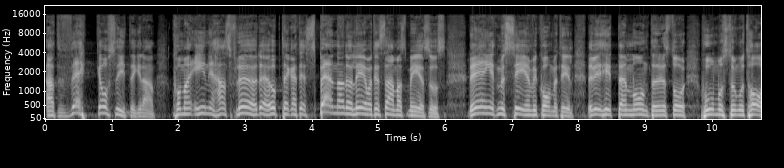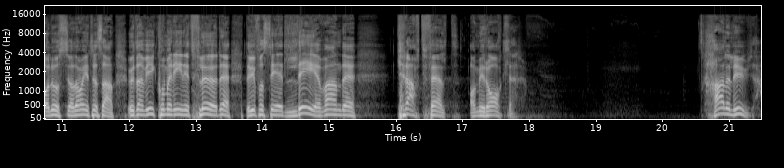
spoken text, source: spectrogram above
att väcka oss lite grann, komma in i hans flöde, upptäcka att det är spännande att leva tillsammans med Jesus. Det är inget museum vi kommer till, där vi hittar en monter där det står homos tungotalus, ja det var intressant. Utan vi kommer in i ett flöde där vi får se ett levande kraftfält av mirakler. Halleluja!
